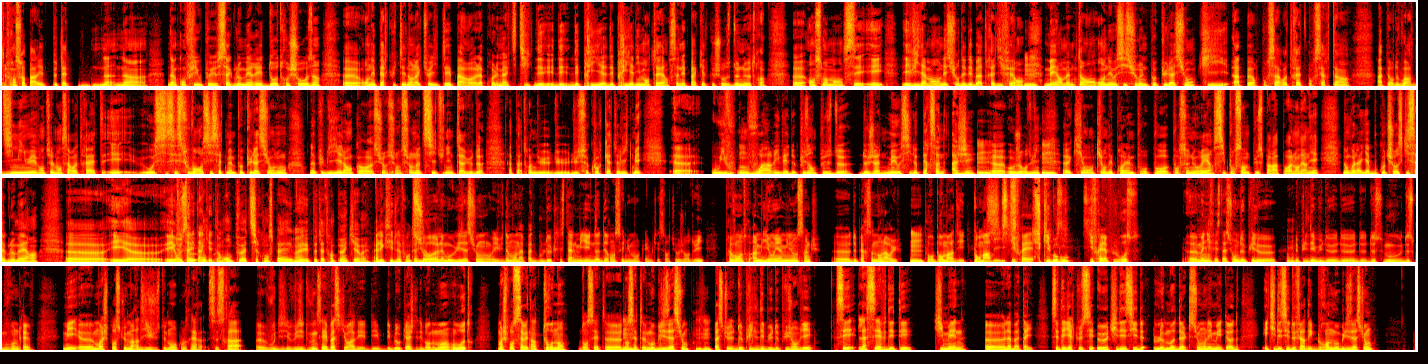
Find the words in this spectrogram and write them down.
François parlait peut-être d'un- conflit où peut s'agglomérer d'autres choses. On est percuté dans l'actualité par la problématique des, prix, des prix alimentaires. Ce n'est pas quelque chose de neutre euh, en ce moment. C'est et évidemment, on est sur des débats très différents, Mm. mais en même temps, on est aussi sur une population qui a peur pour sa retraite pour certains, a peur de voir diminuer éventuellement sa retraite, et c'est souvent aussi cette même population. Nous, on a publié là encore euh, sur, sur, sur notre site une interview de la patronne du, du- du Secours catholique, mais euh, où on voit arriver de plus en plus de, de jeunes, mais aussi de personnes âgées Mm. euh, aujourd'hui Mm. euh, qui, ont, qui ont des problèmes pour, pour, pour se nourrir, 6% de plus par rapport à l'an dernier. Donc voilà, il y a beaucoup de choses qui s'agglomèrent euh, et, euh, Et on tout ça peut- est inquiétant. On, on peut être circonspect et, Ouais. et peut-être un peu inquiet. Ouais. Alexis de la Fontaine. Sur la mobilisation, évidemment, on n'a pas de boule de cristal, mais il y a une note des renseignements quand même qui est sortie aujourd'hui, prévoit entre 1 million et 1,5 million de personnes dans la rue Hmm. pour, pour mardi. pour mardi. Ce qui ferait, Ce qui est beaucoup. ce qui ferait la plus grosse euh, manifestation depuis le, Mhm. depuis le début de, de, de- de ce mou- de ce mouvement de grève. Mais euh, moi, je pense que mardi, justement, au contraire, ce sera. euh, vous, di- vous dites, vous ne savez pas s'il y aura des, des- des blocages, des débordements ou autre. Moi, je pense que ça va être un tournant dans cette, euh, dans Mhm. cette mobilisation. Parce que depuis le début, depuis janvier, c'est la CFDT qui mène euh, la bataille. C'est-à-dire que c'est eux qui décident le mode d'action, les méthodes, et qui décident de faire des grandes mobilisations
